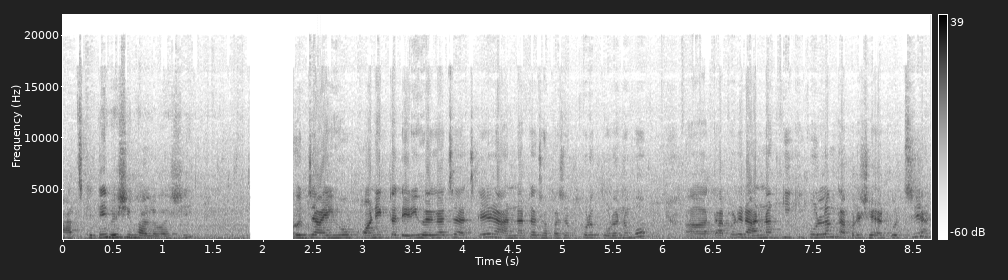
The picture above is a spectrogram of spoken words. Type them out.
মাছ খেতেই বেশি ভালোবাসি। তো যাই হোক, অনেকটা দেরি হয়ে গেছে আজকে। রান্নাটা ঝপাঝপ করে করে নেব। তারপরে রান্না কি কি করলাম তারপরে শেয়ার করছি। আর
